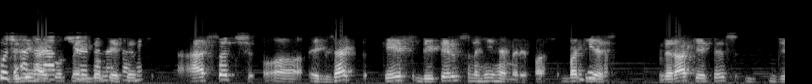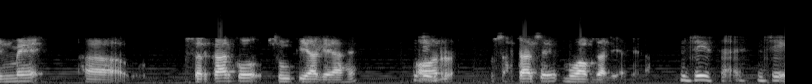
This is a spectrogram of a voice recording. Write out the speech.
कुछ दिल्ली हाईकोर्ट में शेयर एक दो cases as such exact case details नहीं है मेरे पास बट यस देर केसेस जिनमें सरकार को सू किया गया है और सरकार से मुआवजा लिया गया। जी सर जी।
